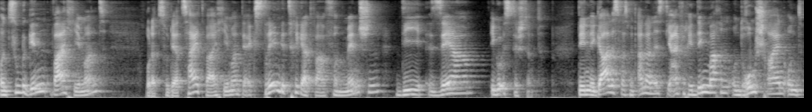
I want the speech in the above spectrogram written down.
Und zu Beginn war ich jemand, oder zu der Zeit war ich jemand, der extrem getriggert war von Menschen, die sehr egoistisch sind. Denen egal ist, was mit anderen ist, die einfach ihr Ding machen und rumschreien und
